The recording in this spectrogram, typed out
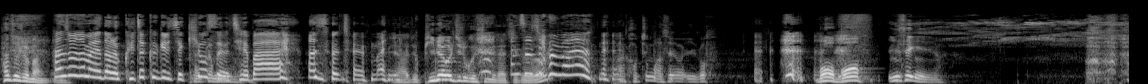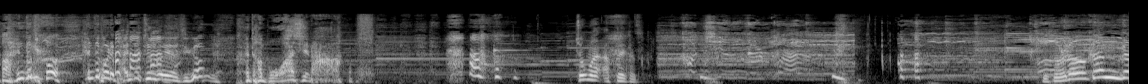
한 소절만. 한 소절만 해달라고 글자 크기를 진짜 키웠어요. 잠깐만요. 제발, 한 소절만요. 예, 아주 비명을 지르고 있습니다, 지금. 소절만. 네. 아, 걱정 마세요. 이거 뭐, 뭐, 인생이에요. 아, 핸드폰, 핸드폰에 반지 튼 거예요, 지금? 나 뭐 하시나. 조금만 앞에 가서. 걸어간다.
